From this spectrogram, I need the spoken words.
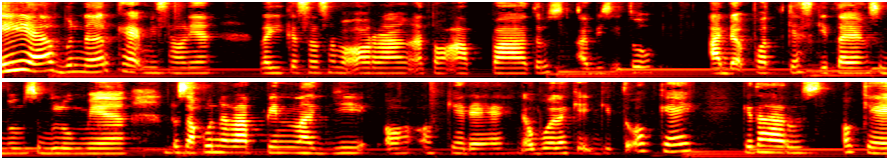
Iya bener kayak misalnya lagi kesel sama orang atau apa terus abis itu ada podcast kita yang sebelum-sebelumnya terus aku nerapin lagi oh oke deh nggak boleh kayak gitu oke kita harus oke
